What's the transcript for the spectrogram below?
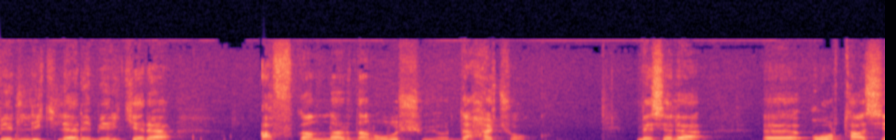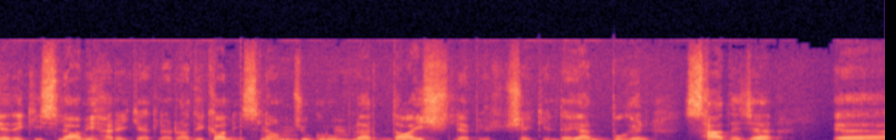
birlikleri bir kere Afganlardan oluşmuyor. Daha çok. Mesela e, Orta Asya'daki İslami hareketler, radikal İslamcı gruplar DAEŞ'le bir şekilde. Yani bugün sadece e,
